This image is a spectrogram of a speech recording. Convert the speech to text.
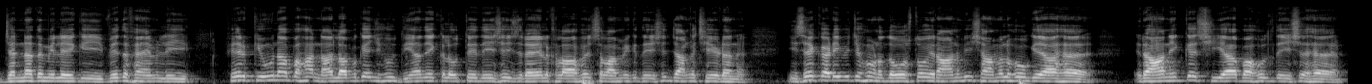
ਜੰਨਤ ਮਿਲੇਗੀ ਵਿਦ ਫੈਮਿਲੀ, ਫਿਰ ਕਿਉਂ ਨਾ ਬਹਾਨਾ ਲੱਭ ਕੇ ਯਹੂਦੀਆਂ ਦੇ ਇਕਲੌਤੇ ਦੇਸ਼ ਇਜ਼ਰਾਈਲ ਖਿਲਾਫ ਇਸਲਾਮਿਕ ਦੇਸ਼ ਜੰਗ ਛੇੜਨ। ਇਸੇ ਕੜੀ ਵਿੱਚ ਹੁਣ ਦੋਸਤੋ, ਈਰਾਨ ਵੀ ਸ਼ਾਮਲ ਹੋ ਗਿਆ ਹੈ। ਈਰਾਨ ਇੱਕ ਸ਼ੀਆ ਬਾਹੁਲ ਦੇਸ਼ ਹੈ।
